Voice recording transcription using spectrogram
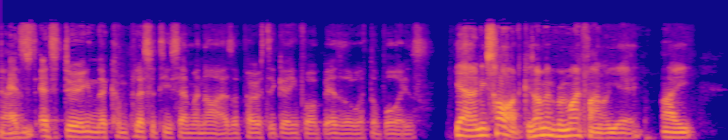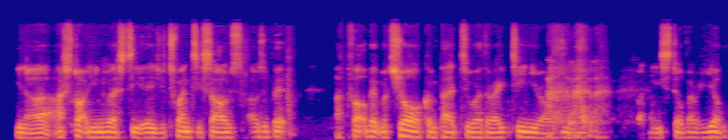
Um, it's it's doing the complicity seminar as opposed to going for a beer with the boys. Yeah, and it's hard because I remember in my final year, I, you know, I started university at the age of twenty, so I was I was a bit, I felt a bit mature compared to other eighteen year olds. You know, he's still very young,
